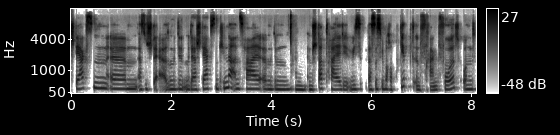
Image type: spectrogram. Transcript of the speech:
stärksten, ähm, also, also mit, den, mit, der stärksten Kinderanzahl äh, mit dem, im Stadtteil, die, das es überhaupt gibt in Frankfurt. Und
